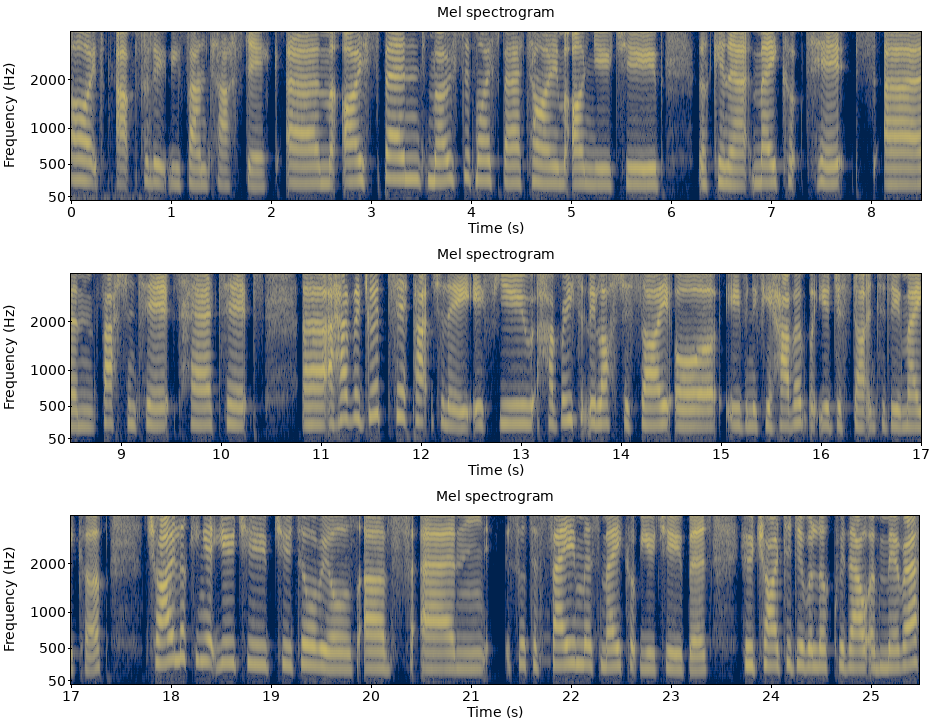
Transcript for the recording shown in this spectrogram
Oh, it's absolutely fantastic. Um, I spend most of my spare time on YouTube looking at makeup tips, um, fashion tips, hair tips. Uh, I have a good tip actually if you have recently lost your sight, or even if you haven't, but you're just starting to do makeup. Try looking at YouTube tutorials of um, sort of famous makeup YouTubers who tried to do a look without a mirror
